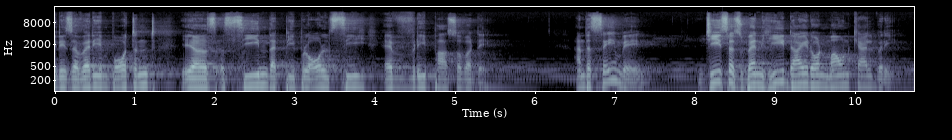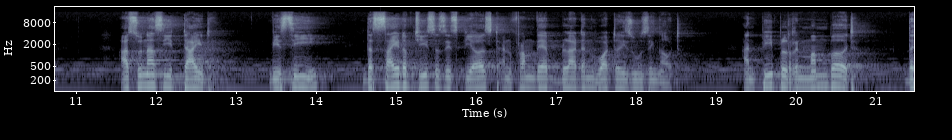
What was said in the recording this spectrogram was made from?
it is a very important uh, scene that people all see every passover day. And the same way jesus when he died on mount calvary as soon as he died we see the side of jesus is pierced and from there blood and water is oozing out and people remembered the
